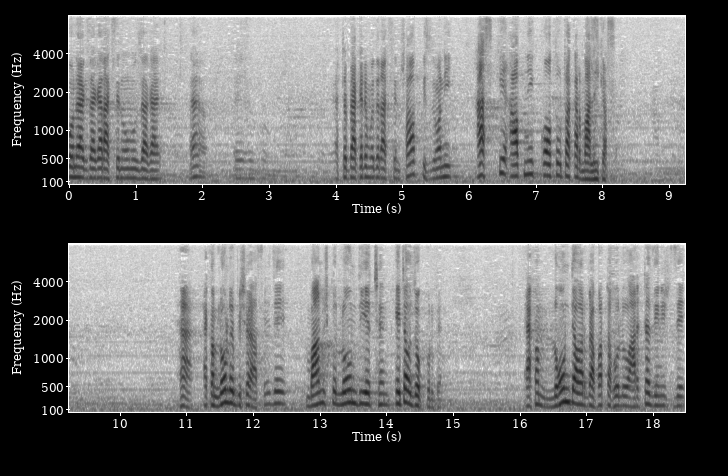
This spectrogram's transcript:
কোনো এক জায়গায় রাখছেন, অমুক জায়গায় হ্যাঁ একটা প্যাকেটের মধ্যে রাখছেন সব কিছু। মানে আজকে আপনি কত টাকার মালিক আছেন? হ্যাঁ এখন লোনের বিষয় আছে যে মানুষকে লোন দিয়েছেন, এটাও যোগ করবেন। এখন লোন দেওয়ার ব্যাপারটা হলো আরেকটা জিনিস যে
